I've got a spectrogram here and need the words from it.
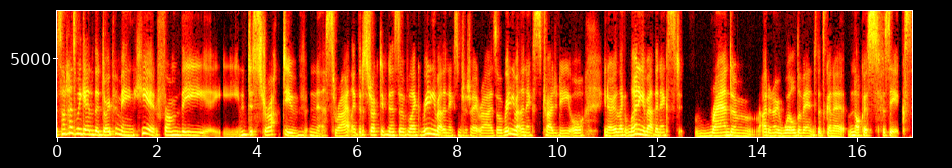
sometimes we get the dopamine hit from the destructiveness, right? Like the destructiveness of like reading about the next interest rate rise or reading about the next tragedy or, you know, like learning about the next random, I don't know, world event that's going to knock us for six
